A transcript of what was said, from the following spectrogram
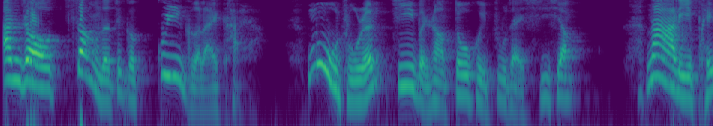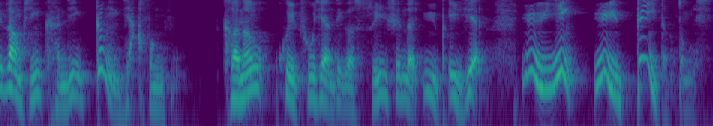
按照葬的这个规格来看呀，墓主人基本上都会住在西厢，那里陪葬品肯定更加丰富，可能会出现这个随身的玉佩剑、玉印、玉璧等东西。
